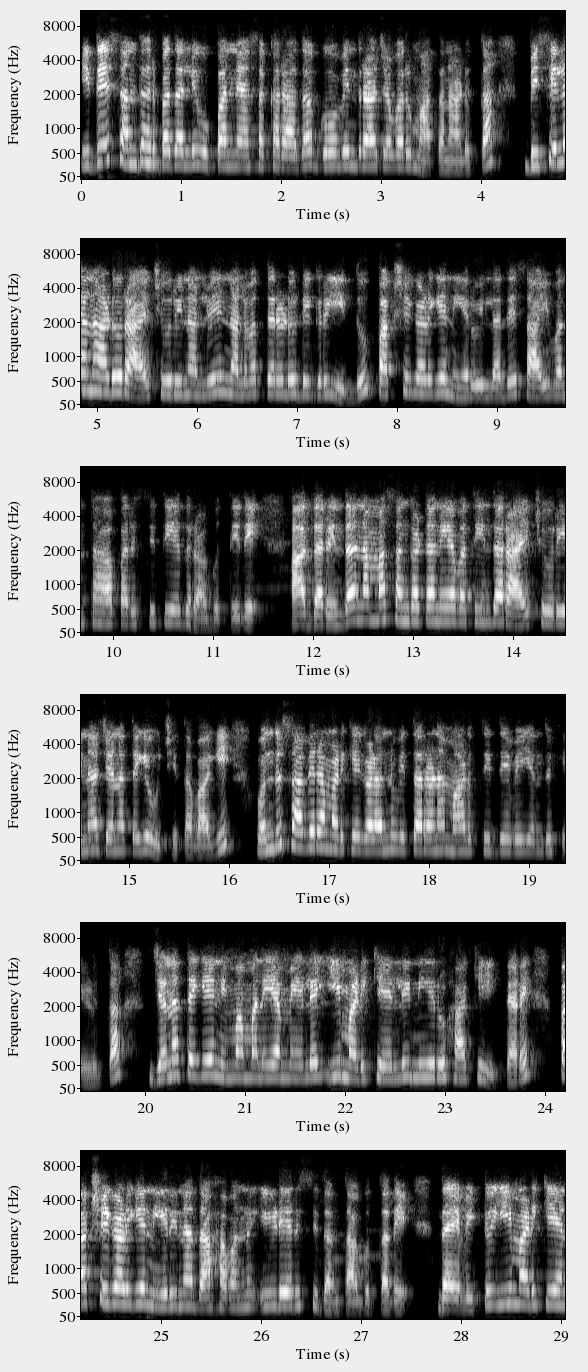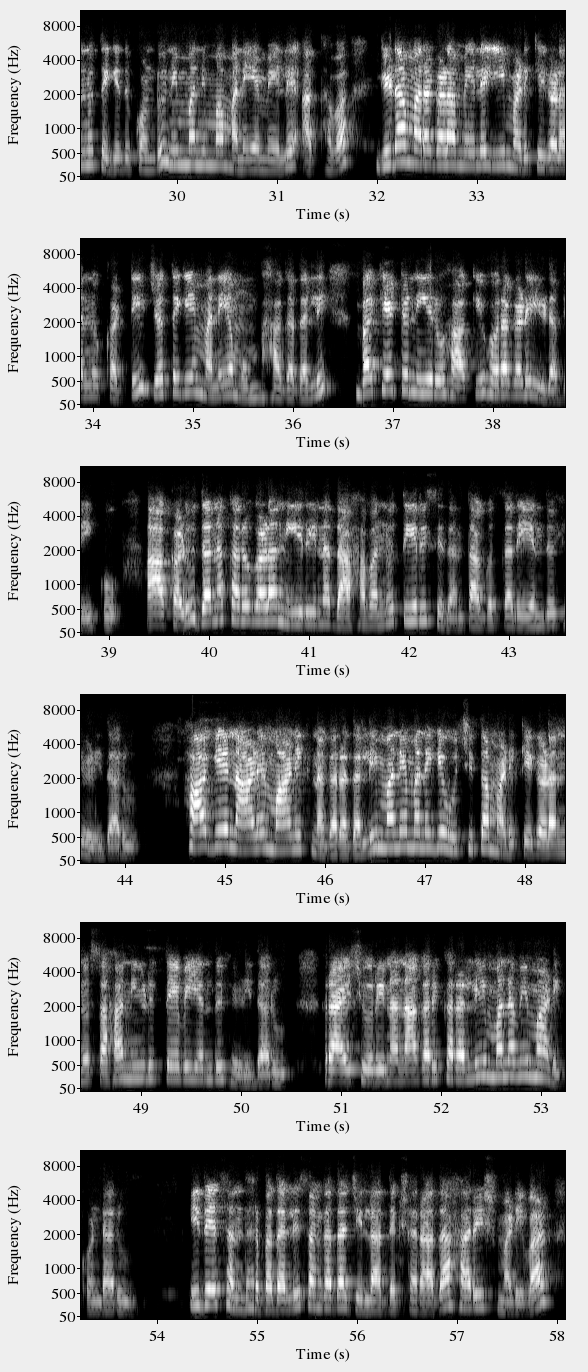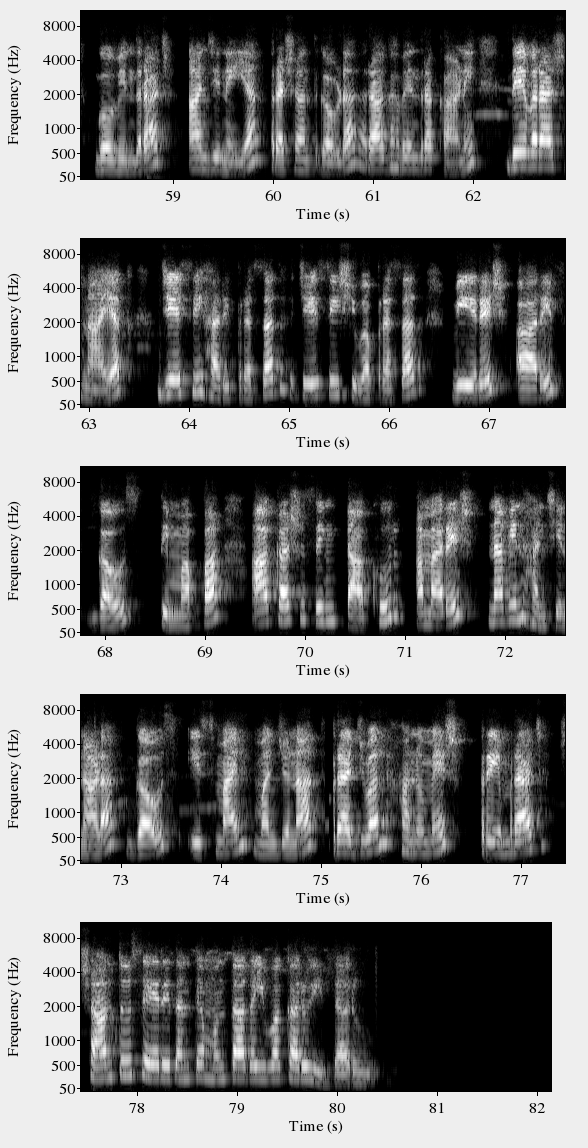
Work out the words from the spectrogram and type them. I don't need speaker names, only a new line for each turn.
ಇದೇ ಸಂದರ್ಭದಲ್ಲಿ ಉಪನ್ಯಾಸಕರಾದ ಗೋವಿಂದರಾಜ್ ಅವರು ಮಾತನಾಡುತ್ತಾ ಬಿಸಿಲ ನಾಡು ರಾಯಚೂರಿನಲ್ಲಿ ನಲವತ್ತೆರಡು ಡಿಗ್ರಿ ಇದ್ದು ಪಕ್ಷಿಗಳಿಗೆ ನೀರು ಇಲ್ಲದೆ ಸಾಯುವಂತಹ ಪರಿಸ್ಥಿತಿ ಎದುರಾಗುತ್ತಿದೆ. ಆದ್ದರಿಂದ ನಮ್ಮ ಸಂಘಟನೆಯ ವತಿಯಿಂದ ರಾಯಚೂರಿನ ಜನತೆಗೆ ಉಚಿತವಾಗಿ ಒಂದು ಸಾವಿರ ಮಡಿಕೆಗಳನ್ನು ವಿತರಣೆ ಮಾಡುತ್ತಿದ್ದೇವೆ ಎಂದು ಹೇಳುತ್ತಾ, ಜನತೆಗೆ ನಿಮ್ಮ ಮನೆಯ ಮೇಲೆ ಈ ಮಡಿಕೆಯಲ್ಲಿ ನೀರು ಹಾಕಿ ಇಟ್ಟರೆ ಪಕ್ಷಿಗಳಿಗೆ ನೀರಿನ ದಾಹವನ್ನು ಈಡೇರಿಸಿದಂತಾಗುತ್ತದೆ. ದಯವಿಟ್ಟು ಈ ಮಡಿಕೆಯನ್ನು ತೆಗೆದುಕೊಂಡು ನಿಮ್ಮ ನಿಮ್ಮ ಮನೆಯ ಮೇಲೆ ಅಥವಾ ಗಿಡ ಮರಗಳ ಮೇಲೆ ಈ ಮಡಿಕೆಗಳನ್ನು ಕಟ್ಟಿ ಜೊತೆಗೆ ಮನೆಯ ಮುಂಭಾಗದಲ್ಲಿ ಬಕೆಟ್ ನೀರು ಹಾಕಿ ಹೊರಗಡೆ ಇಡಬೇಕು. ಆಕಳು ದನಕರುಗಳ ನೀರಿನ ದಾಹವನ್ನು ತೀರಿಸಿದಂತಾಗುತ್ತದೆ ಎಂದು ಹೇಳಿದರು. ಹಾಗೆ ನಾಳೆ ಮಾಣಿಕ್ ನಗರದಲ್ಲಿ ಮನೆ ಮನೆಗೆ ಉಚಿತ ಮಡಿಕೆಗಳನ್ನು ಸಹ ನೀಡುತ್ತೇವೆ ಎಂದು ಹೇಳಿದರು. ರಾಯಚೂರಿನ ನಾಗರಿಕರಲ್ಲಿ ಮನವಿ ಮಾಡಿಕೊಂಡರು. ಇದೇ ಸಂದರ್ಭದಲ್ಲಿ ಸಂಘದ ಜಿಲ್ಲಾಧ್ಯಕ್ಷರಾದ Harish Madiwal, Govindaraj, Anjaneya, Prashant Gowda, Raghavendra Kani, Devaraj Nayak, JC Hariprasad, JC Shivaprasad, Veeresh, Arif, Gaus, Thimmappa, Akash Singh Thakur, Amaresh, Naveen Hanchinal, Gauss, Ismail, Manjunath, Prajwal, Hanumesh, Premraj, Shantu ಸೇರಿದಂತೆ ಮುಂತಾದ ಯುವಕರು ಇದ್ದರು.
